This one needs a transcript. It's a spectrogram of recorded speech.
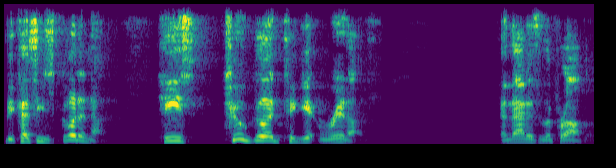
because he's good enough. He's too good to get rid of. And that is the problem.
